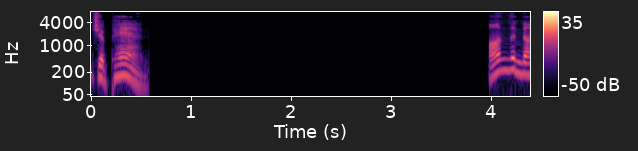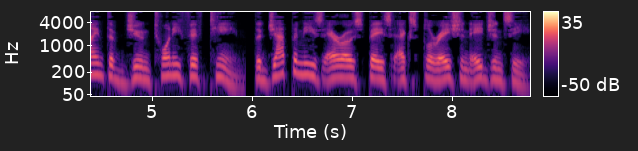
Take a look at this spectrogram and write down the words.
Japan On 9 June 2015, the Japanese Aerospace Exploration Agency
